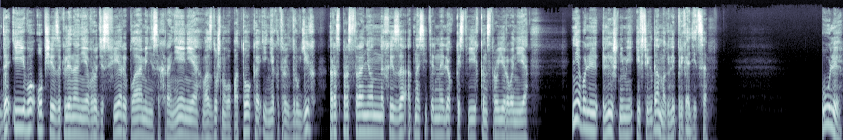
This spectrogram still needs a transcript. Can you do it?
да и его общие заклинания вроде сферы, пламени, сохранения, воздушного потока и некоторых других, распространенных из-за относительной легкости их конструирования, не были лишними и всегда могли пригодиться. Ули,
